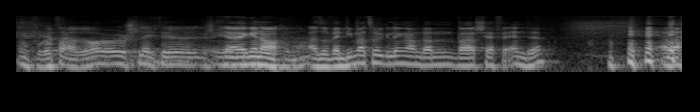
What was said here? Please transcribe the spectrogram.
Und sagen, also schlechte, schlechte Ja, genau. Quote, ne? Also wenn die mal zurückgelegen haben, dann war Chef Ende. Aber,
